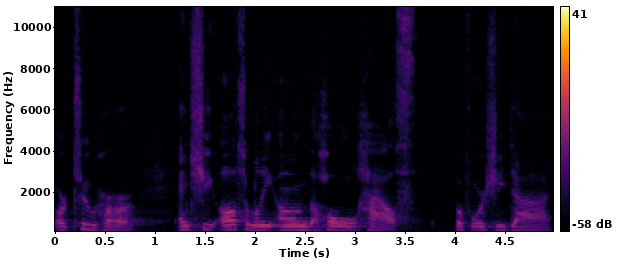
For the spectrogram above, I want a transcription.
or to her, and she ultimately owned the whole house before she died.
